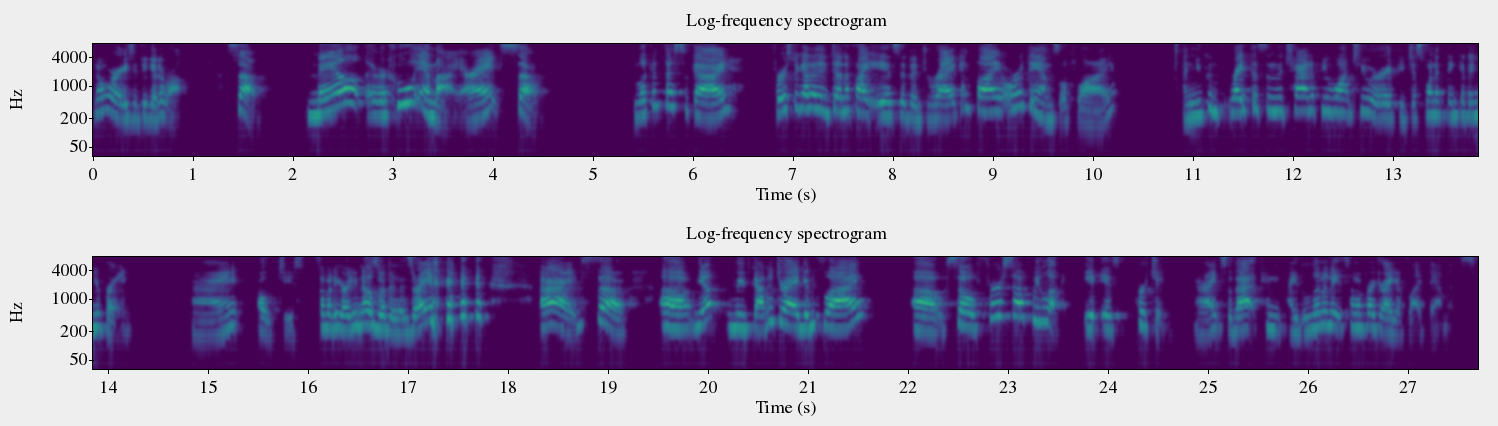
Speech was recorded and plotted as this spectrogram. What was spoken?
No worries if you get it wrong. So male, or who am I, all right? So look at this guy. First, we got to identify is it a dragonfly or a damselfly? And you can write this in the chat if you want to, or if you just want to think it in your brain. All right. Oh, geez. Somebody already knows what it is, right? All right. So, uh, yep, we've got a dragonfly. Uh, so, first off, we look, it is perching. All right. So, that can eliminate some of our dragonfly families.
